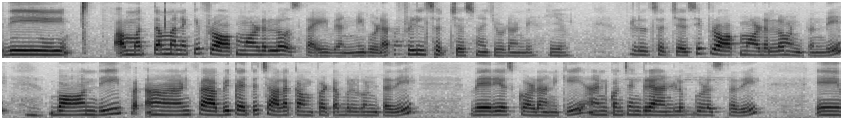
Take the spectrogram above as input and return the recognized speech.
ఇది మొత్తం మనకి ఫ్రాక్ మోడల్లో వస్తాయి ఇవన్నీ కూడా. ఫ్రిల్స్ వచ్చేసినాయి చూడండి. యా ఫ్రిల్స్ వచ్చేసి ఫ్రాక్ మోడల్లో ఉంటుంది. బాగుంది. అండ్ ఫ్యాబ్రిక్ అయితే చాలా కంఫర్టబుల్గా ఉంటుంది. వేర్ చేసుకోవడానికి. అండ్ కొంచెం గ్రాండ్ లుక్ కూడా వస్తుంది. ఏ-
